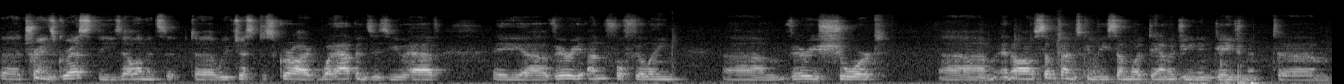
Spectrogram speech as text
uh, transgress these elements that uh, we've just described, what happens is you have a uh, very unfulfilling, um, very short, um, and uh, sometimes can be somewhat damaging engagement um,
